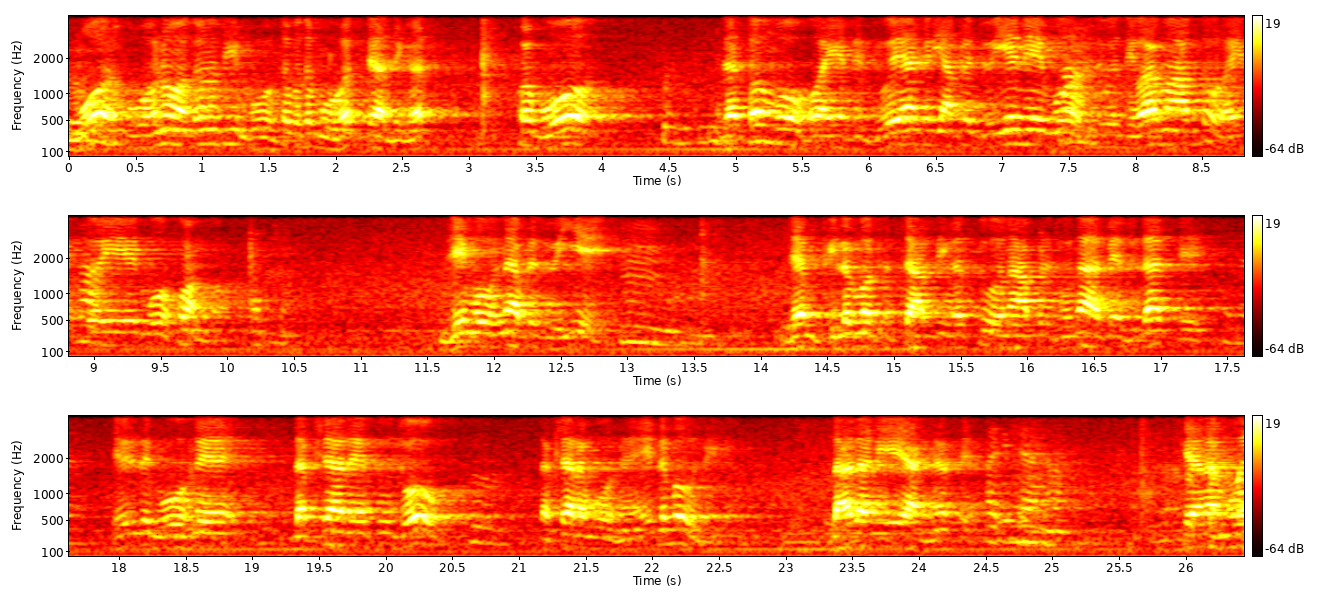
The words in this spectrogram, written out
મોહ મોહનો વાંધો નથી. મોહ તો બધો મોહ જ છે આ જગત. પણ મોહ જતો મોહ હોય એટલે જોયા કરી આપણે જોઈએ ને એ મોહ દેવામાં આવતો હોય તો એ મોહ કોણ? જે મોહ ને આપણે જોઈએ. જેમ ફિલ્મ ચાલતી વસ્તુ અને આપણે જોનાર બે જુદા છે. એવી રીતે મોહ ને દક્ષા ને તું જો. દક્ષાના મોહ ને એટલે બહુ થઈ દાદા ની એ આજ્ઞા છે. કે એના મોહ.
